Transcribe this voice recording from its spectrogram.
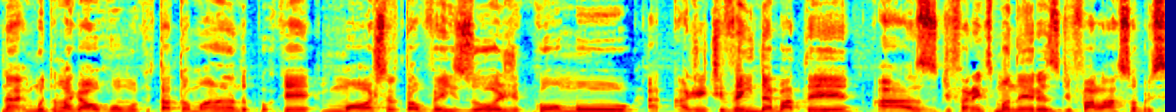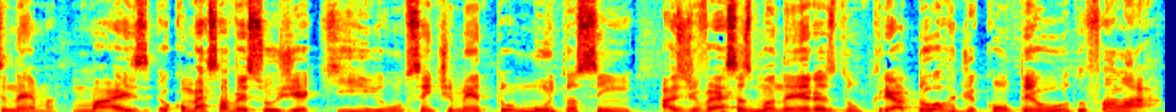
Não, é muito legal o rumo que tá tomando, porque mostra, talvez, hoje, como a, a, gente vem debater as diferentes maneiras de falar sobre cinema. Mas eu começo a ver surgir aqui um sentimento muito assim: as diversas maneiras de um criador de conteúdo falar,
